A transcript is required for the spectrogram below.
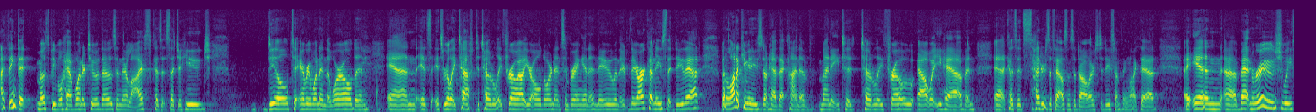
I think that most people have one or two of those in their lives because it's such a huge deal to everyone in the world, and and it's it's really tough to totally throw out your old ordinance and bring in a new. And there there are companies that do that, but a lot of communities don't have that kind of money to totally throw out what you have, and because uh, it's hundreds of thousands of dollars to do something like that. In uh, Baton Rouge, we,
